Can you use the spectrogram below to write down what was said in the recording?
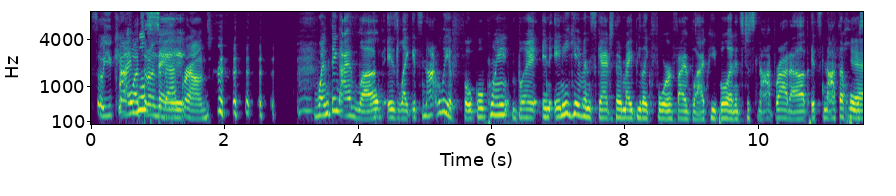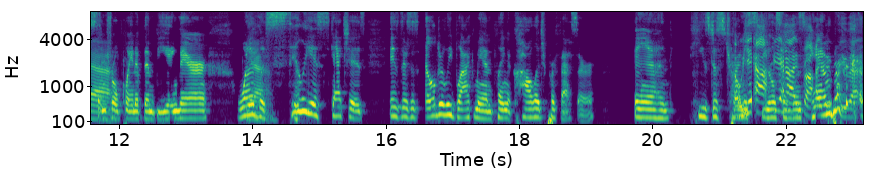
so you can't I watch it on say, the background. One thing I love is like it's not really a focal point, but in any given sketch, there might be like four or five black people, and it's just not brought up. It's not the whole Yeah. central point of them being there. One Yeah. of the silliest sketches is there's this elderly black man playing a college professor, and he's just trying Oh to yeah, steal yeah, someone's saw. I did see hamburger.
